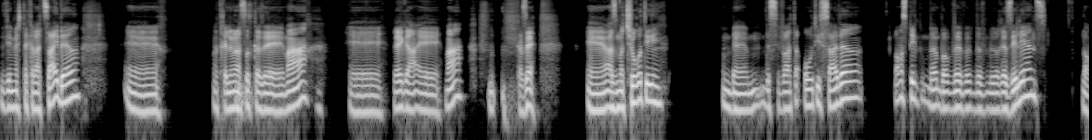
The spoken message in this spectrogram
ואם יש תקלת סייבר, מתחילים לעשות כזה, מה? אה, רגע, אה, מה? כזה. אה, אז maturity בסביבת ה-OT סייבר, לא מספיק ב resilience, לא,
